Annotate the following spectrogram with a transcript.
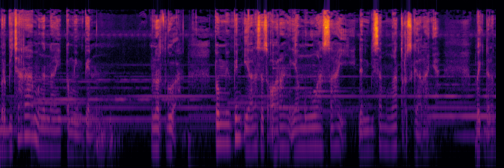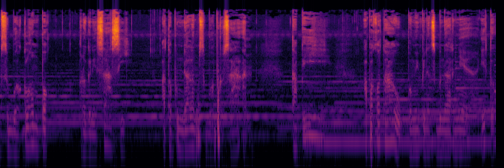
Berbicara mengenai pemimpin, menurut gua, pemimpin ialah seseorang yang menguasai dan bisa mengatur segalanya, baik dalam sebuah kelompok, organisasi, ataupun dalam sebuah perusahaan. Tapi, apa kau tahu pemimpin yang sebenarnya itu?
